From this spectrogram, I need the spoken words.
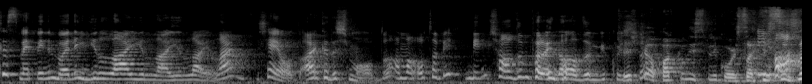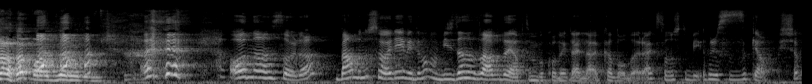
Kısmet benim böyle yıllar yıllar yıllar yıllar şey oldu arkadaşım oldu ama o tabii benim çaldığım parayla aldığım bir kuştu. Keşke apartmanın ismini koysaymışsın sana faydalar olmuş. Ondan sonra ben bunu söyleyemedim ama vicdan azabı da yaptım bu konuyla alakalı olarak. Sonuçta bir hırsızlık yapmışım.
